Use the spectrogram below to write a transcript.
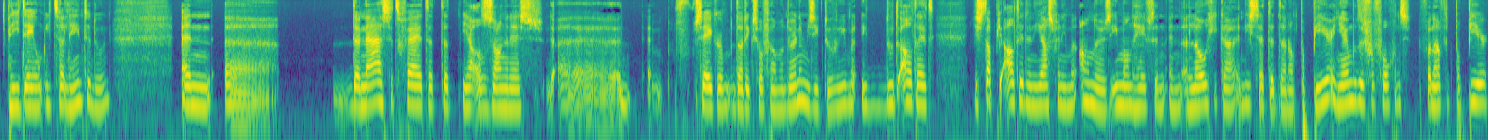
het idee om iets alleen te doen. En... Uh, daarnaast het feit dat, dat ja, als zangeres... Uh, zeker dat ik zoveel moderne muziek doe... Je, je, doet altijd, je stap je altijd in de jas van iemand anders. Iemand heeft een, een, een, logica en die zet het dan op papier. En jij moet dus vervolgens vanaf het papier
